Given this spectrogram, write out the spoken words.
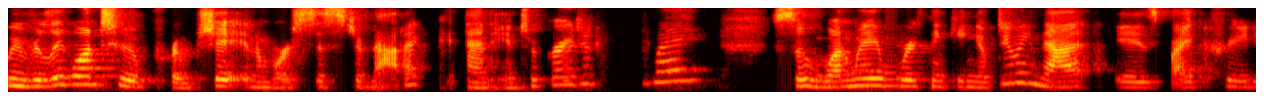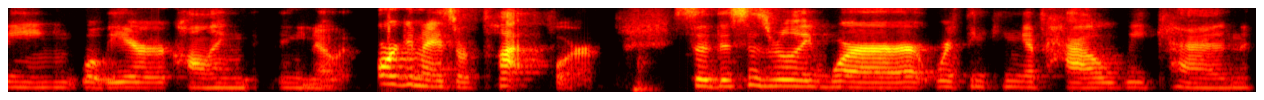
we really want to approach it in a more systematic and integrated way. So one way we're thinking of doing that is by creating what we are calling, you know, organizer platform. So this is really where we're thinking of how we can,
